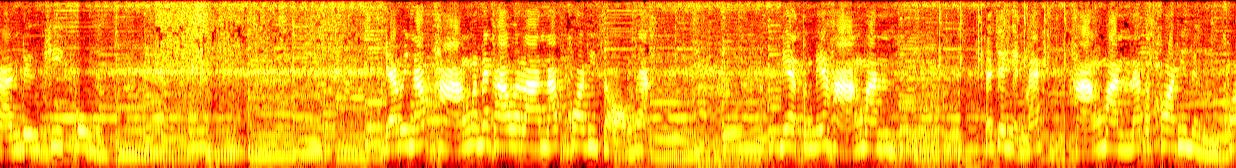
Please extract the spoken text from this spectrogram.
การดึงขี้กุ้งอย่าไปนับหางมันนะคะ เวลานับข้อที่สองเนี่ย เนี่ยตรงนี้หางมันแล้วจะเห็นไหมหางมันแล้วก็ข้อที่หนึ่งข้อ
